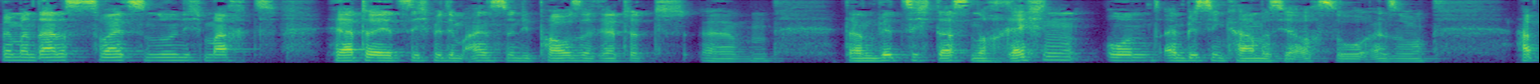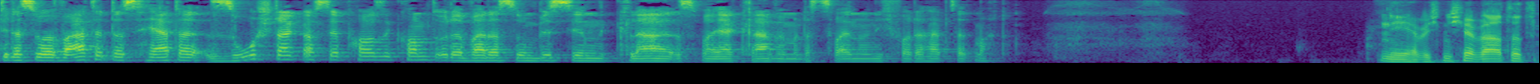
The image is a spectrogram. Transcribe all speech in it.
wenn man da das 2 zu 0 nicht macht, Hertha jetzt sich mit dem 1 in die Pause rettet, ähm, dann wird sich das noch rächen und ein bisschen kam es ja auch so. Also habt ihr das so erwartet, dass Hertha so stark aus der Pause kommt oder war das so ein bisschen klar? Es war ja klar, wenn man das 2-0 nicht vor der Halbzeit macht. Nee, habe ich nicht erwartet.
